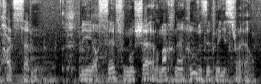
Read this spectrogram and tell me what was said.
Part 7 V'yosef Moshe el machne hu v'zikne Yisrael.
